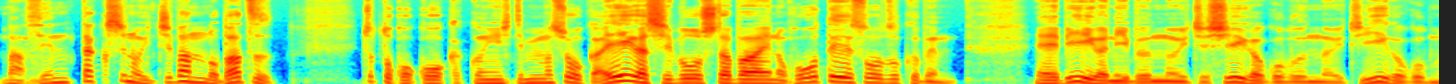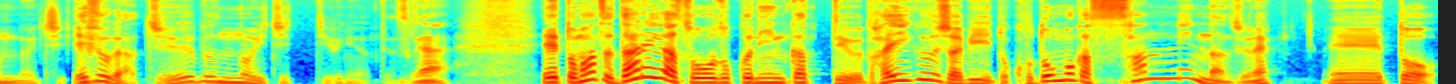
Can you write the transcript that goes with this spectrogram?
まあ選択肢の1番の×ちょっとここを確認してみましょうか。A が死亡した場合の法定相続分、えー、B が2分の 1C が5分の 1E が5分の 1F が10分の1っていうふうになってるんですが、えー、とまず誰が相続人かっていうと配偶者 B と子供が3人なんですよね。えっ、ー、と、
